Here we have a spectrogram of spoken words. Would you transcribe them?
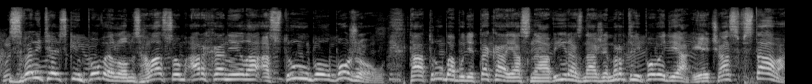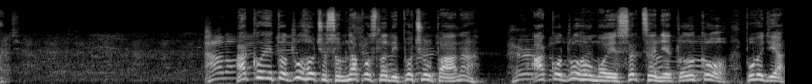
S veliteľským povelom, s hlasom Archaniela a s trúbou Božou. Tá trúba bude taká jasná a výrazná, že mŕtvi povedia, je čas vstávať. Ako je to dlho, čo som naposledy počul pána? Ako dlho moje srdce netlklo? Povedia,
